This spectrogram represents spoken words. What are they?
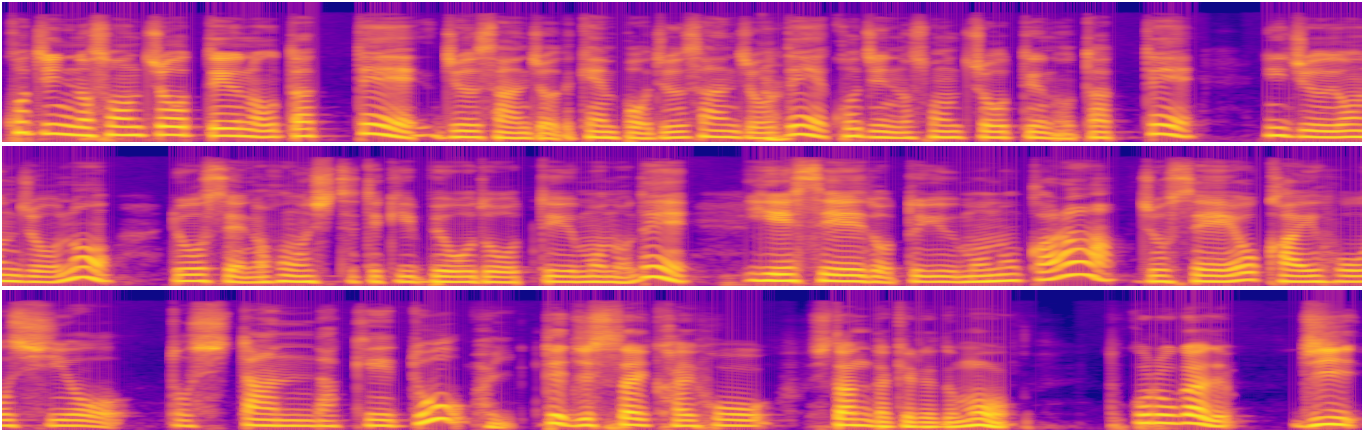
個人の尊重っていうのを歌って、13条で、憲法13条で個人の尊重っていうのを歌って、24条の両性の本質的平等っていうもので、家制度というものから女性を解放しようとしたんだけど、はい。で、実際解放したんだけれども、ところが、じ、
